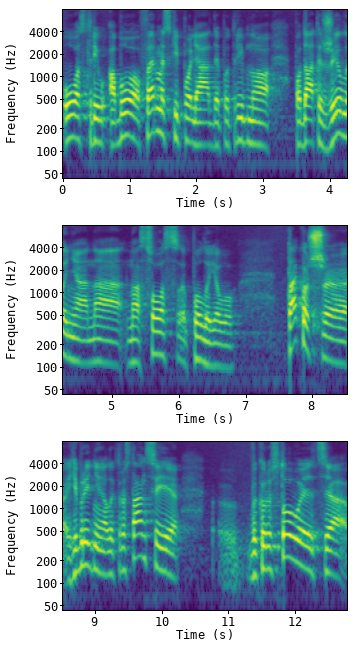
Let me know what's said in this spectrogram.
острів, або фермерські поля, де потрібно подати живлення на насос поливу. Також е, гібридні електростанції е, використовуються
